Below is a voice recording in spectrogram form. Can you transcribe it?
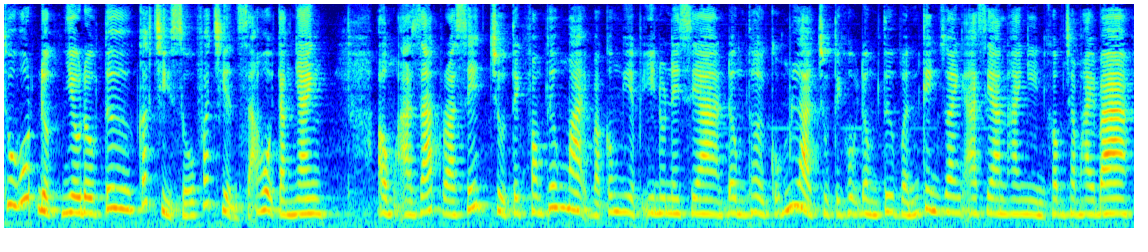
thu hút được nhiều đầu tư, các chỉ số phát triển xã hội tăng nhanh. Ông Azad Rashid, Chủ tịch Phòng Thương mại và Công nghiệp Indonesia, đồng thời cũng là Chủ tịch Hội đồng Tư vấn Kinh doanh ASEAN 2023,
